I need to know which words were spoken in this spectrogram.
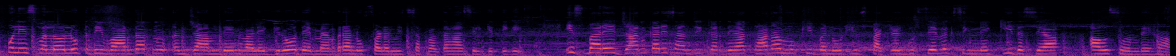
ਪੁਲਿਸ ਵੱਲੋਂ ਲੁੱਟ ਦੀ ਵਾਰਦਾਤ ਨੂੰ ਅੰਜਾਮ ਦੇਣ ਵਾਲੇ ਗਿਰੋਹ ਦੇ ਮੈਂਬਰਾਂ ਨੂੰ ਫੜਨ ਵਿੱਚ ਸਫਲਤਾ ਹਾਸਲ ਕੀਤੀ ਗਈ। ਇਸ ਬਾਰੇ ਜਾਣਕਾਰੀ ਸਾਂਝੀ ਕਰਦਿਆਂ ਥਾਣਾ ਮੁਖੀ ਬਨੂੜ ਇੰਸਪੈਕਟਰ ਗੁਰਸੇਵਕ ਸਿੰਘ ਨੇ ਕੀ ਦੱਸਿਆ, ਆਓ ਸੁਣਦੇ ਹਾਂ।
